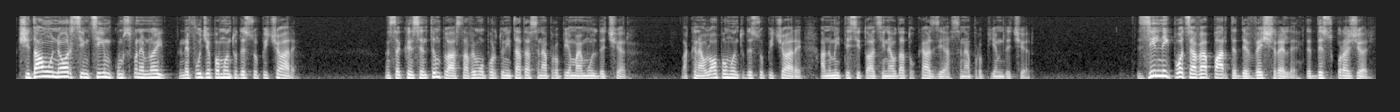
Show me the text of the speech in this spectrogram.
Și da, uneori simțim, cum spunem noi, ne fuge pământul de sub picioare. Însă când se întâmplă asta, avem oportunitatea să ne apropiem mai mult de cer. Dacă ne-au luat pământul de sub picioare, anumite situații ne-au dat ocazia să ne apropiem de cer. Zilnic poți avea parte de veșrele, de descurajări.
